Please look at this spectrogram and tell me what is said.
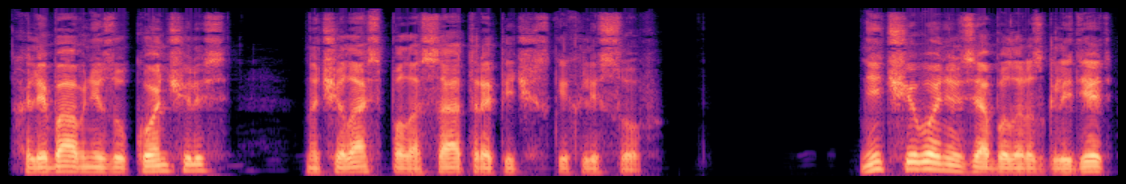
Хлеба внизу кончились, началась полоса тропических лесов. Ничего нельзя было разглядеть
